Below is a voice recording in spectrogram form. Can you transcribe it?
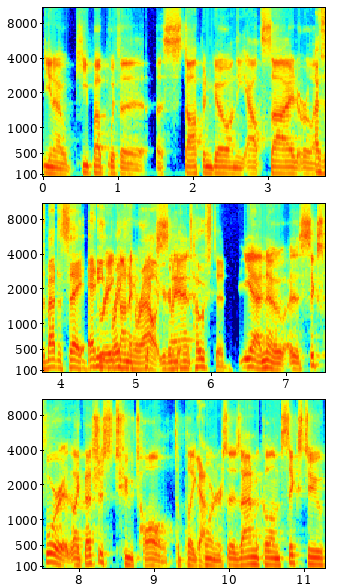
you know, keep up with a, a stop and go on the outside or like I was about to say any break on a breaking route, you're gonna get slant. toasted. yeah, no, uh, six four, like that's just too tall to play Yeah. corner. So Zyon McCollum, six two,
